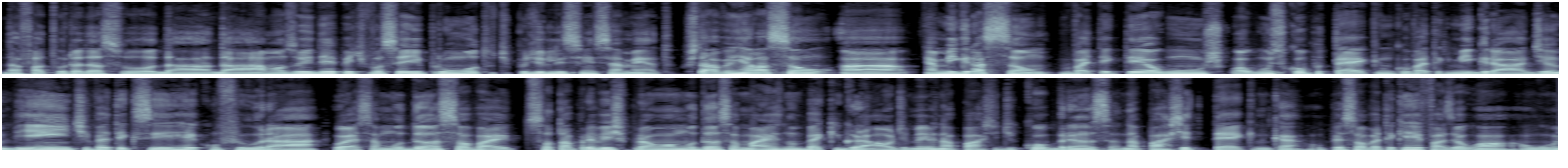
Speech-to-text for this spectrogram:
da fatura da sua da, da Amazon e de repente você ir para um outro tipo de licenciamento. Gustavo, em relação à, à migração, vai ter que ter alguns, algum escopo técnico, vai ter que migrar de ambiente, vai ter que se reconfigurar, ou essa mudança só vai só está prevista para uma mudança mais no background, mesmo na parte de cobrança, na parte técnica, o pessoal vai ter que refazer alguma, alguma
